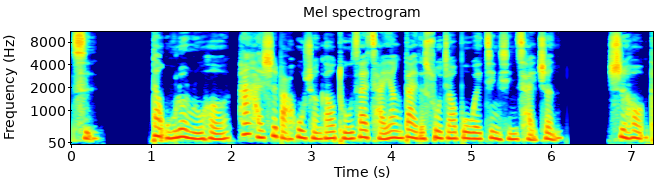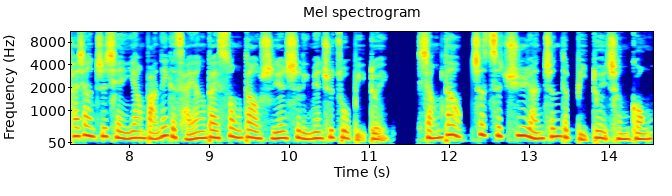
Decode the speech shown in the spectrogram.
次。但无论如何，他还是把护唇膏涂在采样袋的塑胶部位进行采证。事后，他像之前一样把那个采样袋送到实验室里面去做比对。想不到这次居然真的比对成功，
